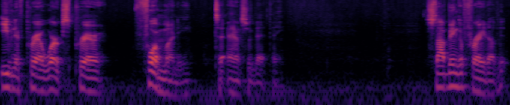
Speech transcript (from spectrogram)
Even if prayer works, prayer for money to answer that thing. Stop being afraid of it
